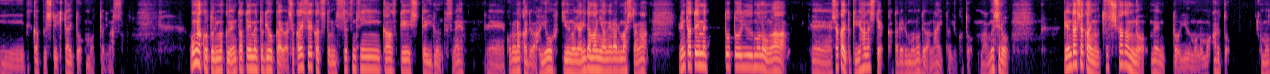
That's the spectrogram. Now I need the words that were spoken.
ピックアップしていきたいと思っております。音楽を取り巻くエンターテインメント業界は社会生活と密接に関係しているんですね。えー、コロナ禍では不要不急のやり玉に挙げられましたが、エンターテインメントというものが、えー、社会と切り離して語れるものではないということ。まあ、むしろ、現代社会の映し鏡の面というものもあると思っ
